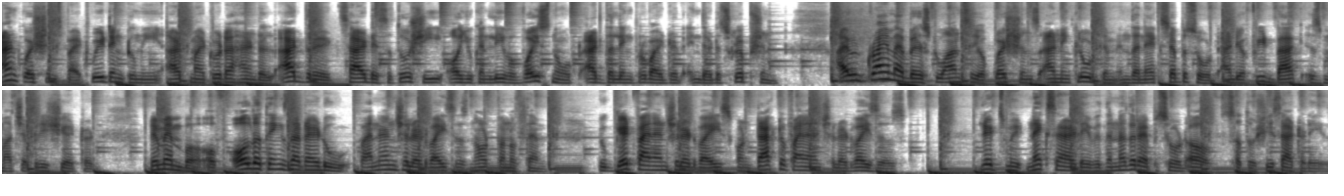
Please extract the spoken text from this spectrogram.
and questions by tweeting to me at my Twitter handle at the rate Satoshi or you can leave a voice note at the link provided in the description. I will try my best to answer your questions and include them in the next episode, and your feedback is much appreciated. Remember, of all the things that I do, financial advice is not one of them. To get financial advice, contact a financial advisors. Let's meet next Saturday with another episode of Satoshi Saturdays.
